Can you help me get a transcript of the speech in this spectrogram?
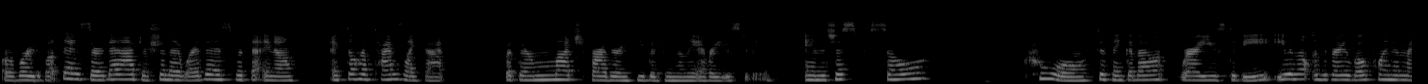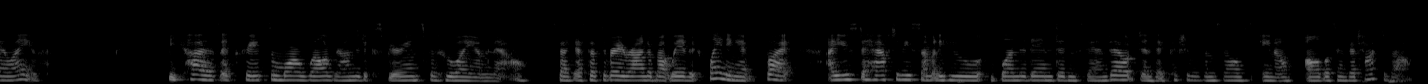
or worried about this or that, or should I wear this with that? You know, I still have times like that, but they're much farther and few between than they ever used to be. And it's just so cool to think about where I used to be, even though it was a very low point in my life, because it creates a more well rounded experience for who I am now. So I guess that's a very roundabout way of explaining it, but I used to have to be somebody who blended in, didn't stand out, didn't take pictures of themselves, you know, all those things I talked about.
